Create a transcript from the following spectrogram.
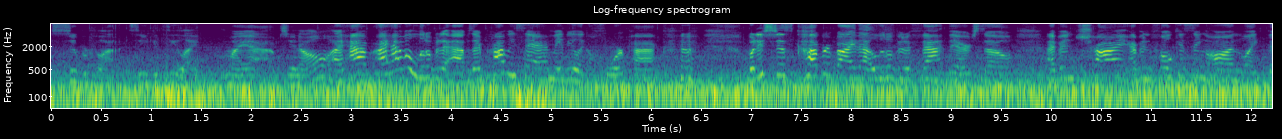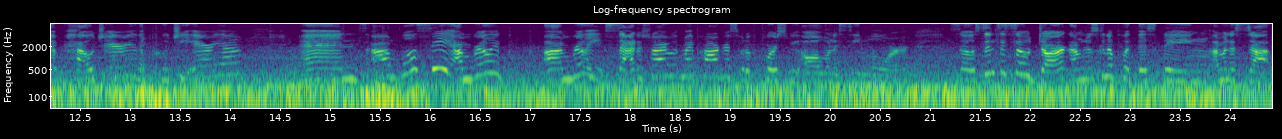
super flat so you can see like my abs you know? I have I have a little bit of abs. I'd probably say I have maybe like a four pack but it's just covered by that little bit of fat there. So I've been trying I've been focusing on like the pouch area the poochie area and um, we'll see. I'm really I'm really satisfied with my progress but of course we all want to see more so since it's so dark, I'm just gonna put this thing, I'm gonna stop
